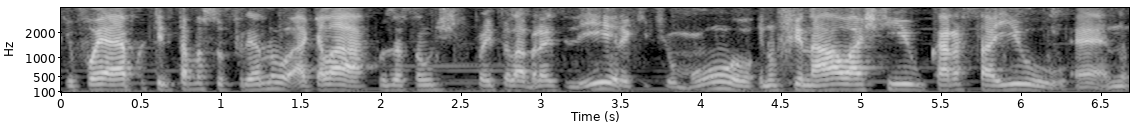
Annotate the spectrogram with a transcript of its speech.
Que foi a época que ele tava sofrendo aquela acusação de estupro aí pela brasileira, que filmou. E no final, acho que o cara saiu, é, não,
